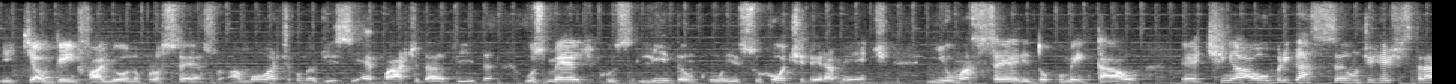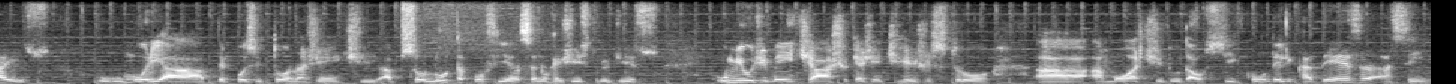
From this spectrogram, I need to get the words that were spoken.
e que alguém falhou no processo. A morte, como eu disse, é parte da vida, os médicos lidam com isso rotineiramente e uma série documental é, tinha a obrigação de registrar isso. O, Moriá depositou na gente absoluta confiança no registro disso. Humildemente acho que a gente registrou a, a morte do Dalci com delicadeza, assim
